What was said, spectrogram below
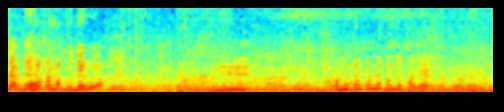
딱 내 생각한 맛 그대로야. 음. 엄청 쫀득쫀득하네.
